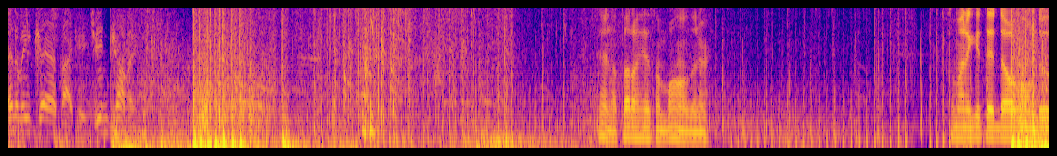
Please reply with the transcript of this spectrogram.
Enemy care package incoming. Man, I thought I had some bombs in there. Somebody get that doggone dude.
